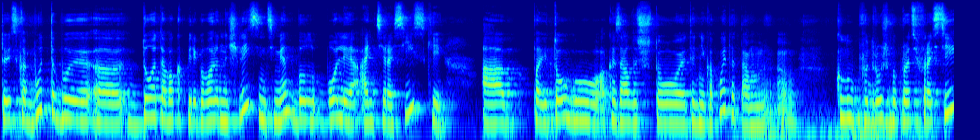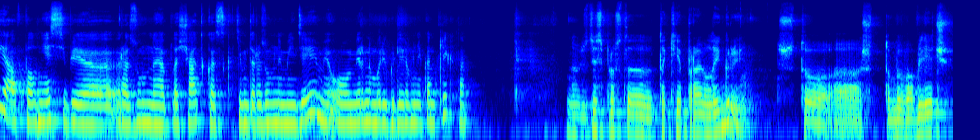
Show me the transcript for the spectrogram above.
То есть как будто бы э, до того, как переговоры начались, сентимент был более антироссийский, а по итогу оказалось, что это не какой-то там э, клуб дружбы против России, а вполне себе разумная площадка с какими-то разумными идеями о мирном урегулировании конфликта. Ну, здесь просто такие правила игры, что а, чтобы вовлечь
